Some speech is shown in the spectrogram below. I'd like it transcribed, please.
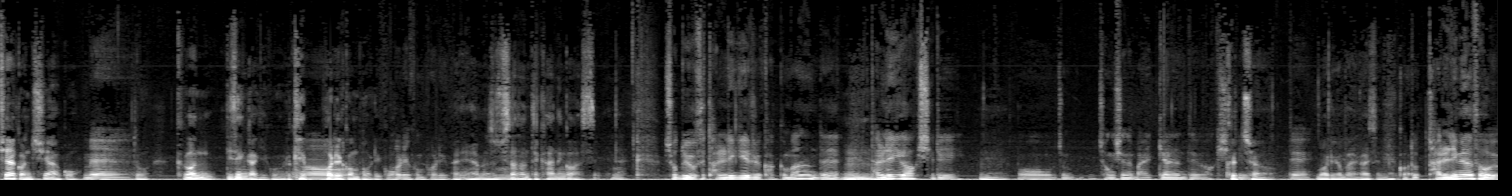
취할 건 취하고 네. 또 그건 네 생각이고 이렇게 어, 버릴 건 버리고 버리건 버리고. 네, 하면서 음. 취사 선택하는 것 같습니다. 저도 요새 달리기를 가끔 하는데 음. 달리기가 확실히 음, 어, 좀 정신을 맑게 하는데 확실히 그쵸. 네. 머리가 맑아지는 것. 또 달리면서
